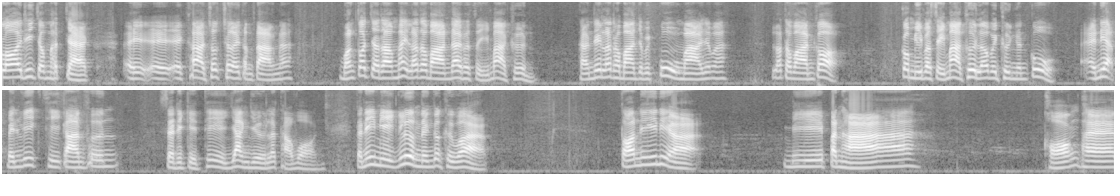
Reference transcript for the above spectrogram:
200ที่จะมาแจกไอ้ไอ้ไอ้ค่าชดเชยต่างๆนะ มันก็จะทำให้รัฐบาลได้ภาษีมากขึ้น แทนที่รัฐบาลจะไปกู้มาใช่ไหมรัฐบาลก็ก็มีภาษีมากขึ้นแล้วไปคืนเงินกู้ไอ้เนี่ยเป็นวิธีการฟื้นเศรษฐกิจที่ยั่งยืนและถาวร แต่นี่มีอีกเรื่องหนึ่งก็คือว่า ตอนนี้เนี่ยมีปัญหา ของแพง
